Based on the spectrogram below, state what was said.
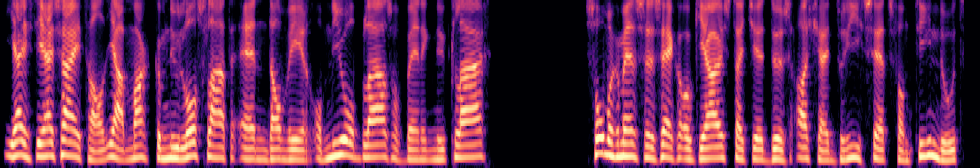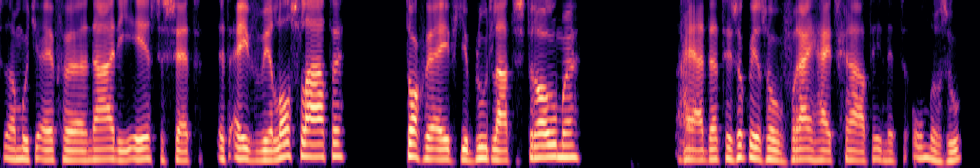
Jij, jij zei het al. Ja, mag ik hem nu loslaten en dan weer opnieuw opblazen? Of ben ik nu klaar? Sommige mensen zeggen ook juist dat je dus als jij drie sets van tien doet, dan moet je even na die eerste set het even weer loslaten. Toch weer even je bloed laten stromen. Nou ja, dat is ook weer zo'n vrijheidsgraad in het onderzoek.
